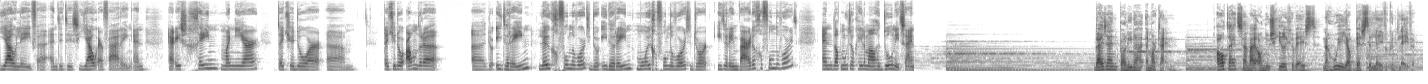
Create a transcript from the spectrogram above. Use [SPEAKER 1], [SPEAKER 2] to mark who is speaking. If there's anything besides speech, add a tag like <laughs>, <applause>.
[SPEAKER 1] jouw leven en dit is jouw ervaring. En er is geen manier dat je door, ehm, dat je door anderen, eh, door iedereen leuk gevonden wordt, door iedereen mooi gevonden wordt, door iedereen waardig gevonden wordt. En dat moet ook helemaal het doel niet zijn.
[SPEAKER 2] Wij zijn Paulina en Martijn. Altijd zijn wij al nieuwsgierig geweest naar hoe je jouw beste leven kunt leven.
